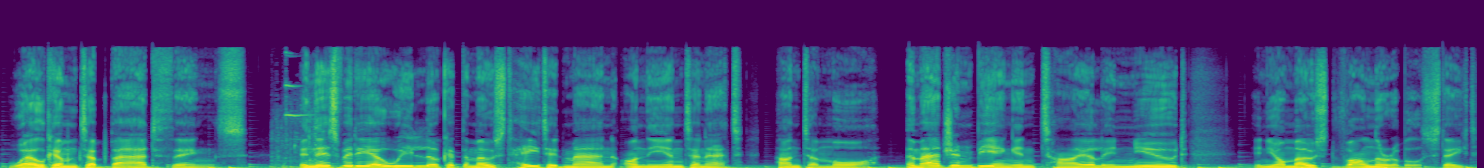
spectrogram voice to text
Welcome to Bad Things. In this video we look at the most hated man on the internet, Hunter Moore. Imagine being entirely nude in your most vulnerable state.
